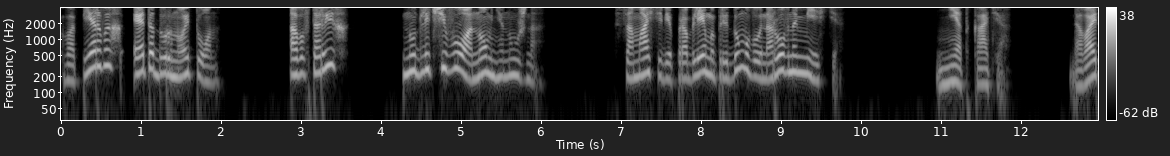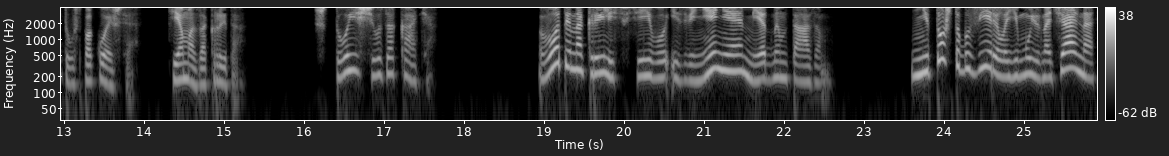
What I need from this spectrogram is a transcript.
Во-первых, это дурной тон. А во-вторых, ну для чего оно мне нужно? Сама себе проблемы придумываю на ровном месте. Нет, Катя. Давай ты успокоишься. Тема закрыта. Что еще за Катя? Вот и накрылись все его извинения медным тазом. Не то чтобы верила ему изначально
